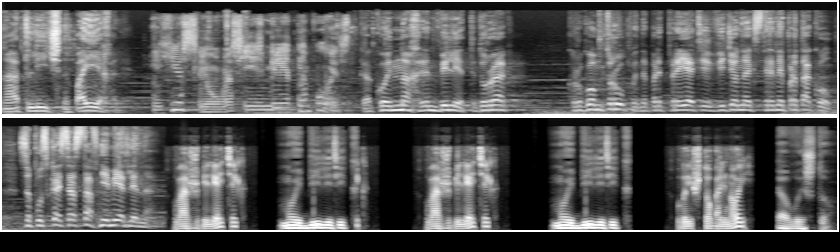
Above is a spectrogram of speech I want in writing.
Отлично, поехали. Если у вас есть билет на поезд, Какой нахрен билет, ты дурак? Кругом трупы, на предприятии введен экстренный протокол. Запускай состав немедленно. Ваш билетик? Мой билетик. Ваш билетик? Мой билетик. Вы что, больной? А вы что,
